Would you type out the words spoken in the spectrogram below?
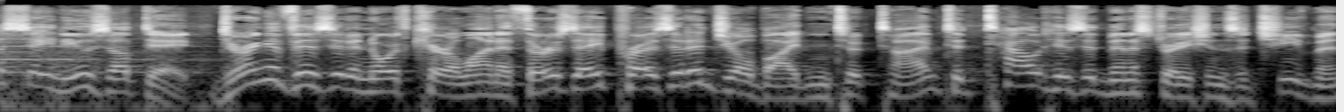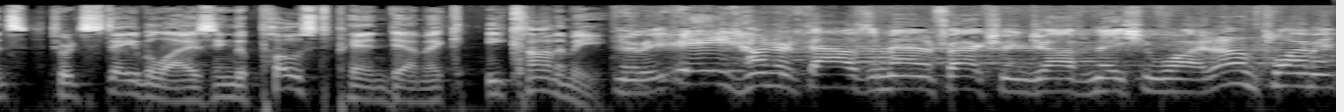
USA News Update. During a visit in North Carolina Thursday, President Joe Biden took time to tout his administration's achievements towards stabilizing the post pandemic economy. Nearly 800,000 manufacturing jobs nationwide. Unemployment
